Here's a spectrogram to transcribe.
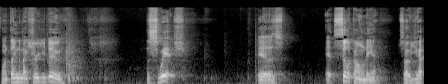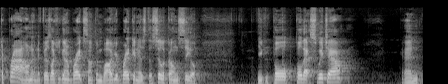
one thing to make sure you do, the switch is it's siliconed in. So you have to pry on it and it feels like you're gonna break something. While you're breaking is the silicone seal. You can pull, pull that switch out and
